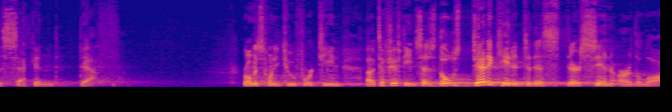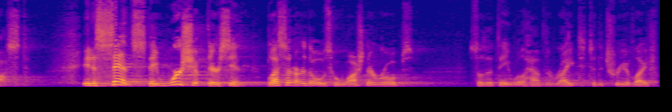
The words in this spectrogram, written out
the second death. Romans 22, 14 uh, to 15 says, Those dedicated to this, their sin, are the lost. In a sense, they worship their sin. Blessed are those who wash their robes, so that they will have the right to the tree of life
